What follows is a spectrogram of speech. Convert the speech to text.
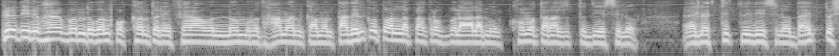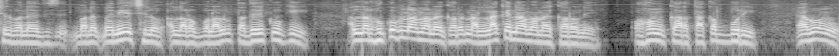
প্রিয় দিনী ভাই বন্ধুগণ, পক্ষান্তরে ফেরাউন, নমরুদ, হামান, কামান, তাদেরকেও তো আল্লাহ পাক রব্বুল আলমিন ক্ষমতা রাজত্ব দিয়েছিল নেতৃত্ব দিয়েছিল, দায়িত্বশীল বানিয়ে দিয়েছে- বানা- বানিয়েছিল আল্লাহ রব্বুল আলম তাদেরকেও কি আল্লাহর হুকুম না মানার কারণে, আল্লাহকে না মানার কারণে অহংকার, তাকাব্বরি এবং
